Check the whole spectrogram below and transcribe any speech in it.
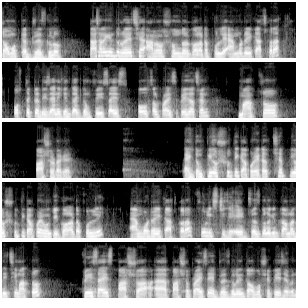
চমৎকার ড্রেসগুলো তাছাড়া কিন্তু রয়েছে আরও সুন্দর গলাটা, ফুললে এমব্রয়ডারি কাজ করা। প্রত্যেকটা ডিজাইনই কিন্তু একদম ফ্রি সাইজ হোলসেল প্রাইসে পেয়ে যাচ্ছেন। মাত্র পাঁচশো টাকায়। একদম পিওর সুতি কাপড়। এটা হচ্ছে পিওর সুতি কাপড় এবং কি গলাটা ফুললি এমব্রয়ডারি কাজ করা ফুল স্টিচে এই ড্রেসগুলো কিন্তু আমরা দিচ্ছি মাত্র ফ্রি সাইজ পাঁচশো পাঁচশো প্রাইসে এই ড্রেসগুলো কিন্তু অবশ্যই পেয়ে যাবেন।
